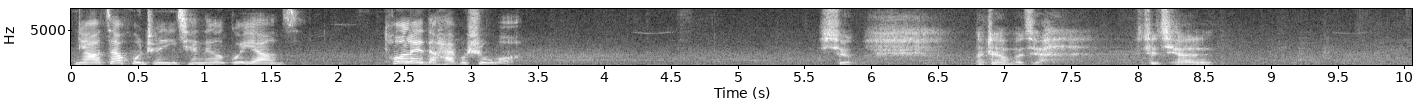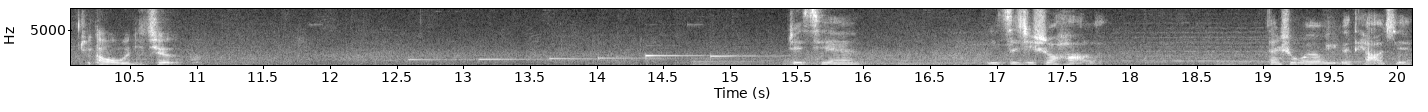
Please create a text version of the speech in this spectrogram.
你要再混成以前那个鬼样子，拖累的还不是我。行，那这样吧，姐，这钱就当我问你借的吧。这钱你自己收好了，但是我有一个条件，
